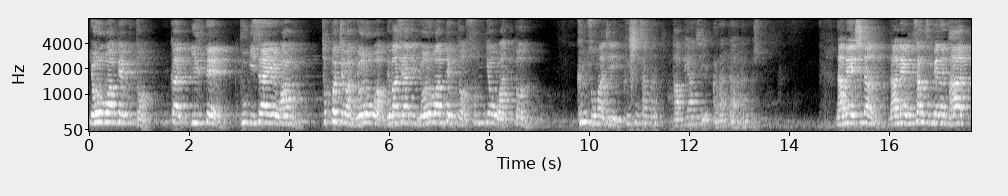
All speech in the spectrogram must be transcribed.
여로보암 때부터 그러니까 일대 북이스라엘 왕 첫 번째 왕 여로보암 느바세 아들 여로보암 때부터 섬겨왔던 금송아지 그 신상은 다 패하지 않았다라는 것입니다. 남의 신앙, 남의 우상 숭배는 다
